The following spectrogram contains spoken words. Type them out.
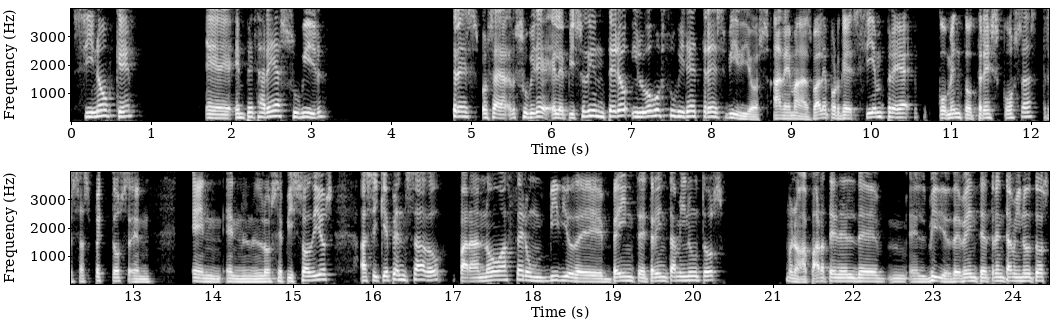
sino que eh, empezaré a subir tres, o sea, subiré el episodio entero y luego subiré tres vídeos, además, ¿vale? Porque siempre comento tres cosas, tres aspectos en, en, en los episodios, así que he pensado, para no hacer un vídeo de 20-30 minutos, bueno, aparte del de, mm, vídeo de 20-30 minutos,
